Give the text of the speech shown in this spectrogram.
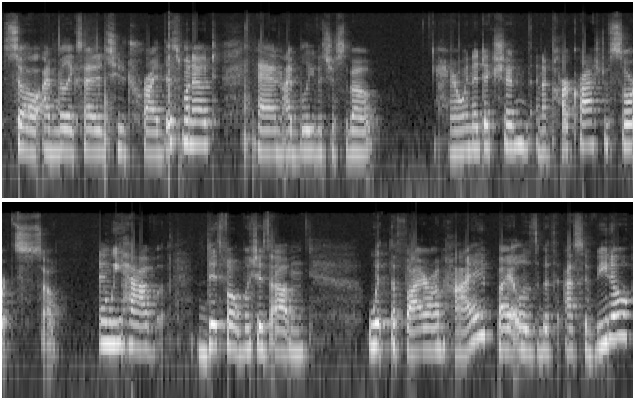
so I'm really excited to try this one out, and I believe it's just about heroin addiction and a car crash of sorts. So, and we have this one, which is um, With the Fire on High by Elizabeth Acevedo.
